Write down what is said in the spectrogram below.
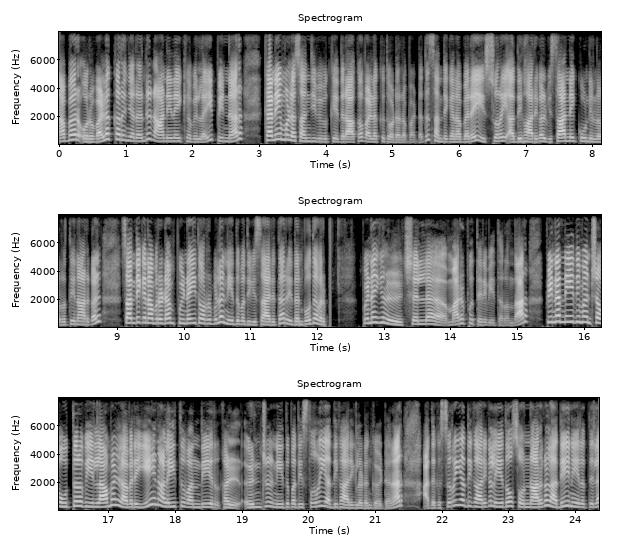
நபர் ஒரு வழக்கறிஞர் என்று நான் நினைக்கவில்லை. பின்னர் கனைமுல சஞ்சீவுக்கு எதிராக வழக்கு தொடரப்பட்டது. சந்தேக நபரை சிறை அதிகாரிகள் விசாரணை கூண்டில் நிறுத்தினார்கள். சந்தேக நபரிடம் பிணை தொடர்பில் நீதிபதி விசாரித்தார். இதன்போது அவர் பிணையில் செல்ல மறுப்பு தெரிவித்திருந்தார். பின்னர் நீதிமன்ற உத்தரவு இல்லாமல் அவரை ஏன் அழைத்து வந்தீர்கள் என்று நீதிபதி சிறை அதிகாரிகளிடம் கேட்டனர். அதுக்கு சிறை அதிகாரிகள் ஏதோ சொன்னார்கள். அதே நேரத்தில்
